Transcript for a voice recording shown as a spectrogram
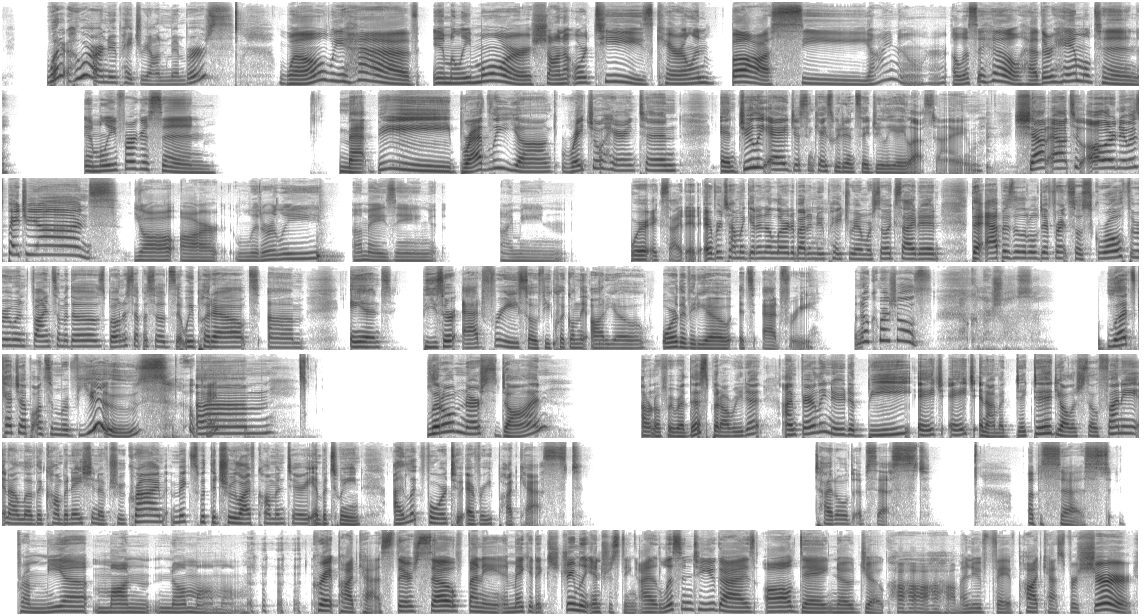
What? Who are our new Patreon members? Well, we have Emily Moore, Shauna Ortiz, Carolyn Bossy, I know her, Alyssa Hill, Heather Hamilton, Emily Ferguson, Matt B, Bradley Young, Rachel Harrington, and Julie A, just in case we didn't say Julie A last time. Shout out to all our newest Patreons. Y'all are literally amazing. I mean, We're excited. Every time we get an alert about a new Patreon, we're so excited. The app is a little different, so scroll through and find some of those bonus episodes that we put out. Um, and these are ad free, so if you click on the audio or the video, it's ad free. No commercials. no commercials. Let's catch up on some reviews. Okay. Um, Little Nurse Dawn. I don't know if we read this, but I'll read it. I'm fairly new to BHH and I'm addicted. Y'all are so funny, and I love the combination of true crime mixed with the true life commentary in between. I look forward to every podcast. Titled Obsessed. Obsessed from Mia Monomamam. Great podcast. They're so funny and make it extremely interesting. I listen to you guys all day, no joke. Ha ha ha ha ha. My new fave podcast for sure.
